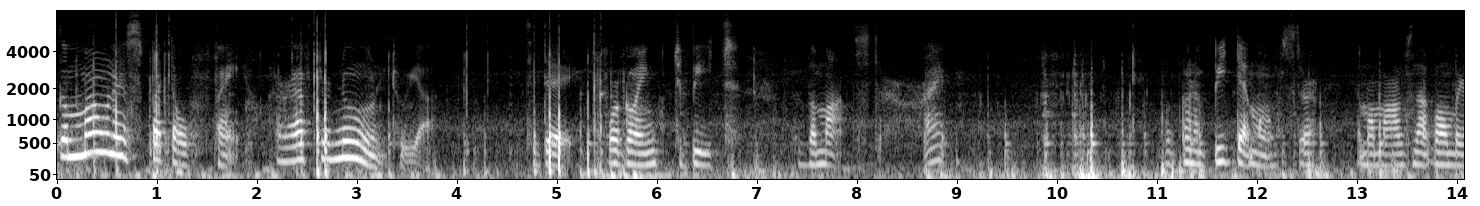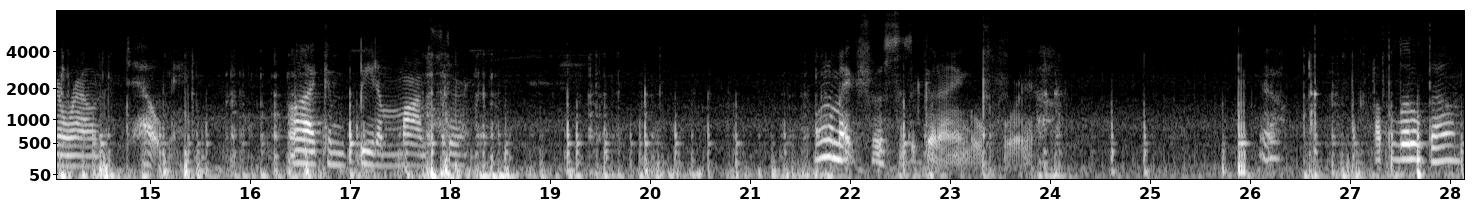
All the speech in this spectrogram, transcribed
Good morning, Spectral fam, or afternoon to ya. Today, we're going to beat the monster, right? We're gonna beat that monster, and my mom's not gonna be around to help me. I can beat a monster. I wanna make sure this is a good angle for you. Yeah. Up a little, down.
